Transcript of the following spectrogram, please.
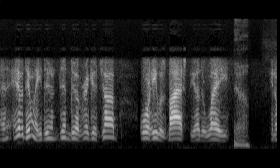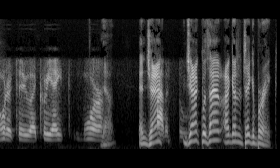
and evidently he didn't didn't do a very good job, or he was biased the other way Yeah. in order to uh, create more Yeah. And Jack. Jack, with that, I got to take a break.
